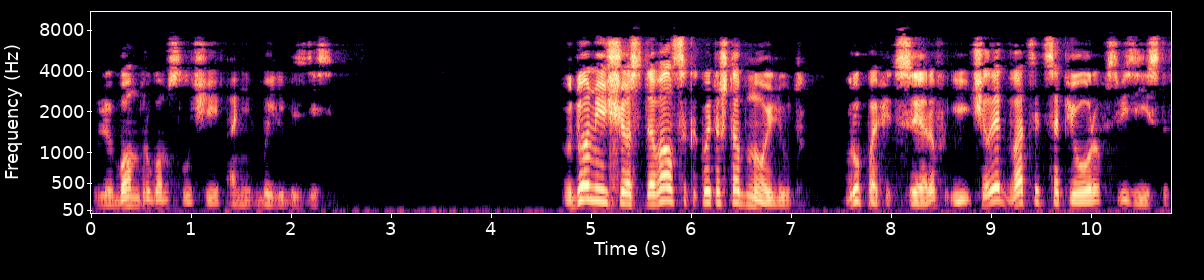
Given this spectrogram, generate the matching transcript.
В любом другом случае они были бы здесь. В доме еще оставался какой-то штабной люд, группа офицеров и человек двадцать саперов, связистов.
